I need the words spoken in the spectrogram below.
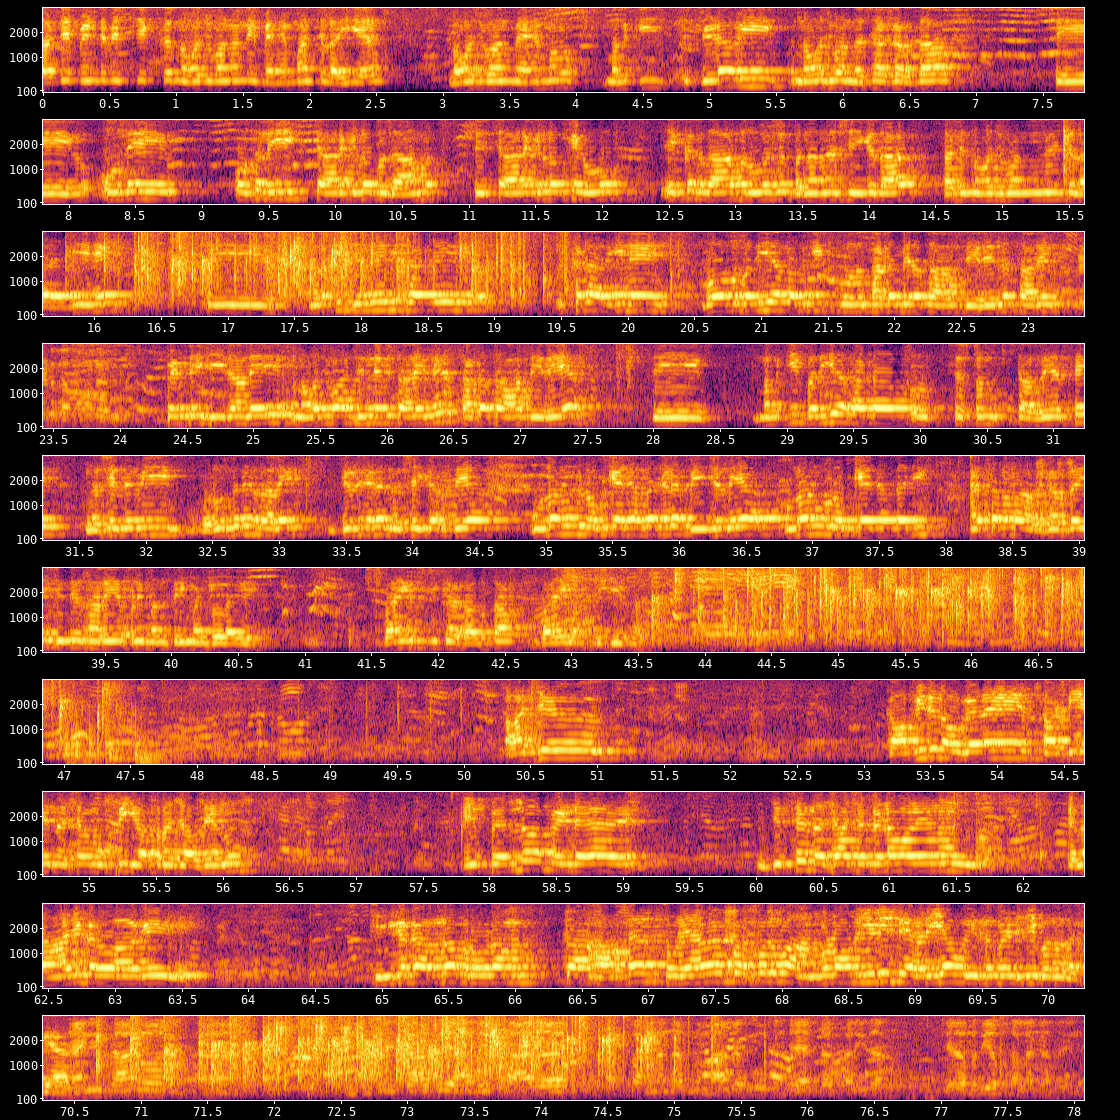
ਸਾਡੇ ਪਿੰਡ ਵਿੱਚ ਇੱਕ ਨੌਜਵਾਨਾਂ ਨੇ ਮਹਿਮਾ ਚਲਾਈ ਹੈ। ਨੌਜਵਾਨ ਮਹਿਮ ਮਤਲਬ ਕਿ ਜਿਹੜਾ ਵੀ ਨੌਜਵਾਨ ਨਸ਼ਾ ਕਰਦਾ ਤੇ ਉਹਦੇ ਉਸ ਲਈ 4 ਕਿਲੋ ਬਦਾਮ ਤੇ 4 ਕਿਲੋ ਘਿਓ ਇੱਕ ਗਲਾਸ ਰੋਜ਼ ਬਨਾਨਾ ਸ਼ੇਕ ਦਾ ਸਾਡੇ ਨੌਜਵਾਨਾਂ ਨੇ ਚਲਾਇਆ ਜੀ ਇਹ। ਤੇ ਮਤਲਬ ਕਿ ਜਿੰਨੇ ਵੀ ਸਾਡੇ ਖਿਡਾਰੀ ਨੇ ਬਹੁਤ ਵਧੀਆ ਮਤਲਬ ਕਿ ਸਾਡਾ ਮੇਰਾ ਸਾਥ ਦੇ ਰਹੇ ਨੇ ਸਾਰੇ ਪਿੰਡ ਹੀਰਾਂ ਦੇ ਨੌਜਵਾਨ ਜਿੰਨੇ ਵੀ ਸਾਰੇ ਨੇ ਸਾਡਾ ਸਾਥ ਦੇ ਰਹੇ ਆ। ਤੇ ਮਤਲਬ ਕਿ ਵਧੀਆ ਸਾਡਾ ਸਿਸਟਮ ਚੱਲ ਰਿਹਾ ਇੱਥੇ। ਨਸ਼ੇ ਦੇ ਵੀ ਵਿਰੁੱਧ ਨੇ ਸਾਰੇ। ਜਿਹੜੇ ਜਿਹੜੇ ਨਸ਼ੇ ਕਰਦੇ ਆ, ਉਹਨਾਂ ਨੂੰ ਵੀ ਰੋਕਿਆ ਜਾਂਦਾ। ਜਿਹੜਾ ਵੇਚਦੇ ਆ, ਉਹਨਾਂ ਨੂੰ ਵੀ ਰੋਕਿਆ ਜਾਂਦਾ ਜੀ। ਮੈਂ ਧੰਨਵਾਦ ਕਰਦਾ ਜੀ, ਜਿੰਨੇ ਸਾਰੇ ਆਪਣੇ ਮੰਤਰੀ ਮੰਡਲ ਆਏ। ਵਾਹਿਗੁਰੂ ਜੀ ਕਾ ਖਾਲਸਾ, ਵਾਹਿਗੁਰੂ ਜੀ ਕੀ ਫਤਿਹ। ਅੱਜ ਕਾਫੀ ਦਿਨ ਹੋ ਗਏ ਨੇ ਸਾਡੀ ਇਹ ਨਸ਼ਾ ਮੁਕਤੀ ਯਾਤਰਾ ਚੱਲਦਿਆਂ ਨੂੰ। ਇਹ ਪਹਿਲਾ ਪਿੰਡ ਹੈ ਜਿੱਥੇ ਨਸ਼ਾ ਛੱਡਣ ਵਾਲਿਆਂ ਨੂੰ ਇਲਾਜ ਕਰਵਾ ਕੇ ਠੀਕ ਕਰਨ ਦਾ ਪ੍ਰੋਗਰਾਮ ਤਾਂ ਹਰ ਥਾਂ ਸੁਣਿਆ ਵਾ ਪਰ ਭਲਵਾਨ ਬਣਾਉਣ ਦੀ ਜਿਹੜੀ ਤਿਆਰੀ ਆ ਉਹ ਇਸ ਪਿੰਡ 'ਚ ਹੀ ਪਤਾ ਲੱਗਿਆ। ਸੈਣੀ ਸਾਹਿਬ ਮੰਤਰੀ ਸਾਹਿਬ ਦੇ ਆਉਣ ਸਾਰ ਪਰਮਨ ਦਾ ਸਮਾਜ ਰੱਖੋ ਪੰਚਾਇਤ ਦਾ ਸਾਰੀ ਦਾ ਜਿਹੜਾ ਵਧੀਆ ਉਪਰਾਲਾ ਕਰ ਰਹੇ ਨੇ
